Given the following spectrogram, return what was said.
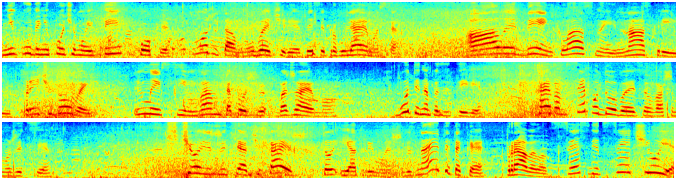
нікуди не хочемо йти поки. Може там увечері десь і прогуляємося. Але день класний, настрій причудовий. І ми всім вам також бажаємо бути на позитиві. Хай вам все подобається у вашому житті. Що від життя чекаєш, то і отримуєш. Ви знаєте таке правило? Всесвіт все чує.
